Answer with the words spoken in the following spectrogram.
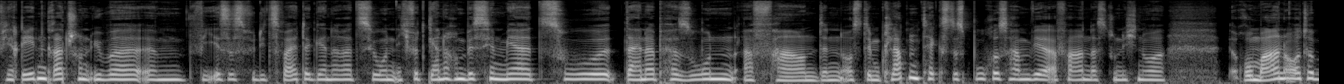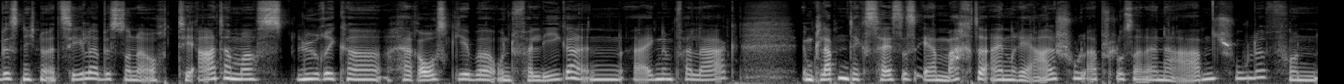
wir reden gerade schon über, ähm, wie ist es für die zweite Generation, ich würde gern noch ein bisschen mehr zu deiner Person erfahren, denn aus dem Klappentext des Buches haben wir erfahren, dass du nicht nur Romanautor bist, nicht nur Erzähler bist, sondern auch Theater machst, Lyriker, Herausgeber und Verleger in eigenem Verlag. Im Klappentext heißt es, er machte einen Realschulabschluss an einer Abendschule. Von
